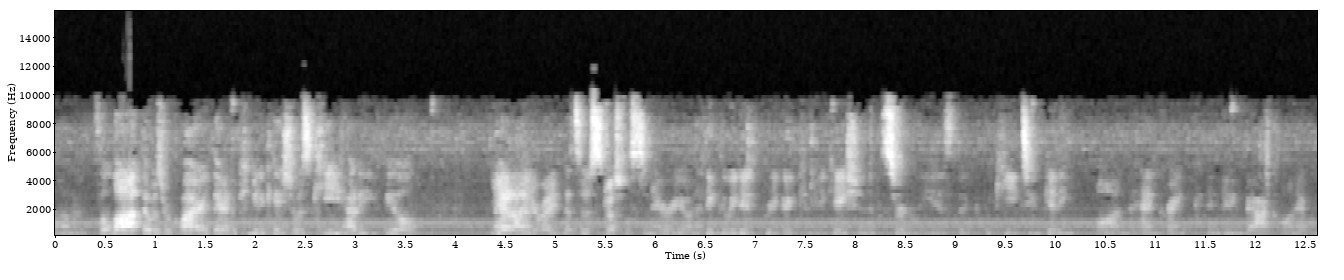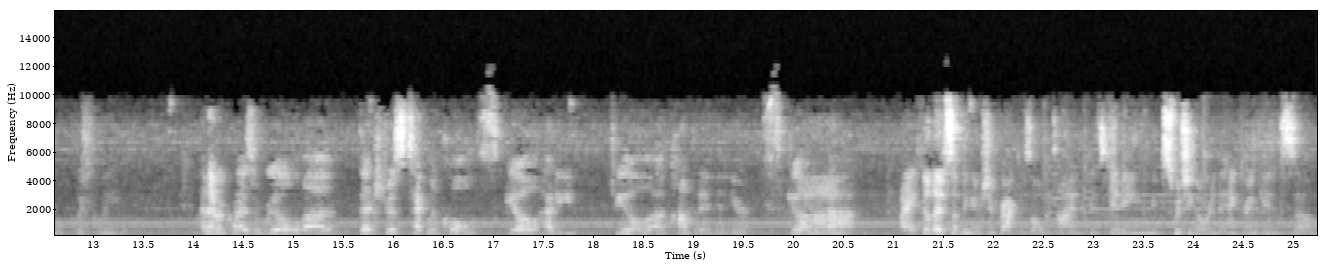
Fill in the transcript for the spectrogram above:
Um, it's a lot that was required there, and the communication was key. How do you feel? Yeah, you're right. That's a stressful scenario, and I think that we did pretty good communication. It certainly is the, the key to getting on the hand crank and getting back on ECMO quickly. And that requires a real uh, dexterous technical skill. How do you feel uh, confident in your skill with Um, that? I feel that's something we should practice all the time It's getting switching over to the hand crank is um,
